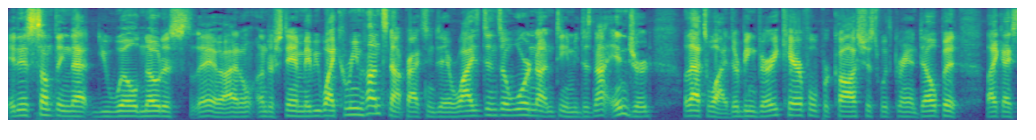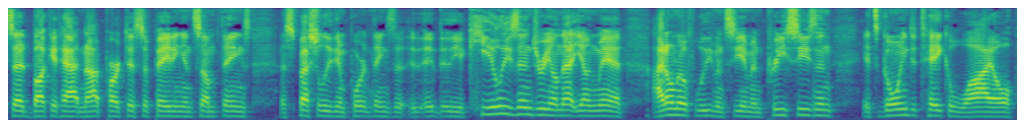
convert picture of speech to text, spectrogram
it is something that you will notice. Hey, I don't understand maybe why Kareem Hunt's not practicing today, or why is Denzel Ward not in team? He does not injured. Well, that's why they're being very careful, precautious with Grant Delpit. Like I said, bucket hat not participating in some things, especially the important things. That the Achilles injury on that young man. I don't know if we'll even see him in preseason. It's going to take a while.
